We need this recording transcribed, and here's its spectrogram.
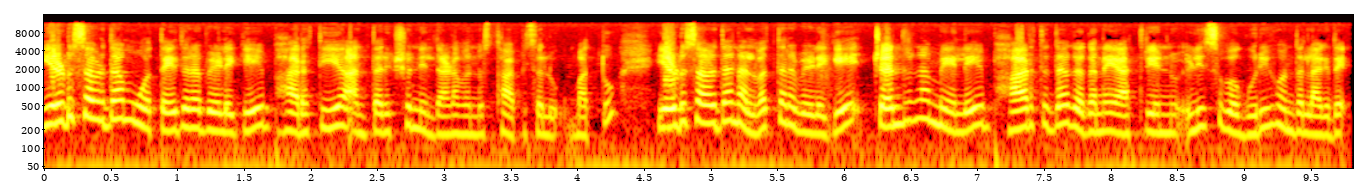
ಎರಡು ಸಾವಿರದ ಮೂವತ್ತೈದರ ವೇಳೆಗೆ ಭಾರತೀಯ ಅಂತರಿಕ್ಷ ನಿಲ್ದಾಣವನ್ನು ಸ್ಥಾಪಿಸಲು ಮತ್ತು ಎರಡು ಸಾವಿರದ ನಲವತ್ತರ ವೇಳೆಗೆ ಚಂದ್ರನ ಮೇಲೆ ಭಾರತದ ಗಗನಯಾತ್ರಿಯನ್ನು ಇಳಿಸುವ ಗುರಿ ಹೊಂದಲಾಗಿದೆ.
